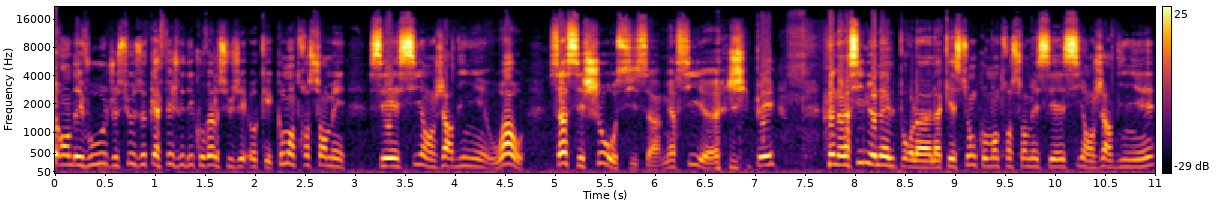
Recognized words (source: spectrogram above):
rendez-vous. Je suis au The Café, je vais découvrir le sujet. Ok, comment transformer CSI en jardinier? Waouh, ça c'est chaud aussi ça. Merci euh, JP. Merci Lionel pour la, question. Comment transformer CSI en jardinier?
